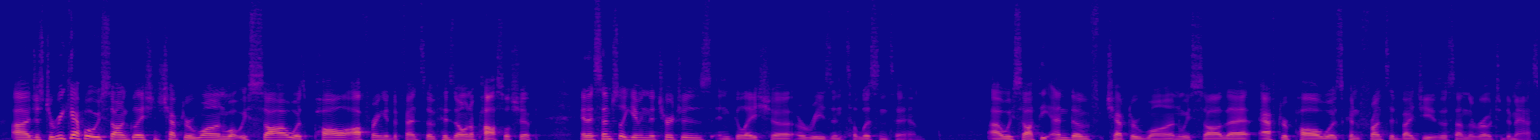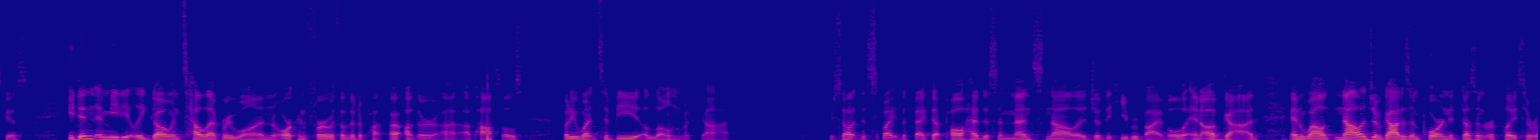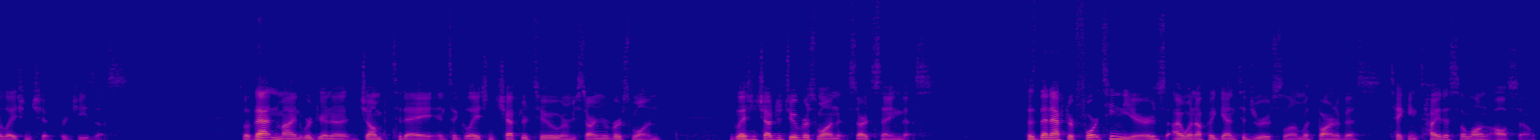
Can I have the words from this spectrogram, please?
Uh, just to recap what we saw in Galatians chapter 1, what we saw was Paul offering a defense of his own apostleship and essentially giving the churches in Galatia a reason to listen to him. Uh, we saw at the end of chapter 1, we saw that after Paul was confronted by Jesus on the road to Damascus, he didn't immediately go and tell everyone or confer with other, uh, other uh, apostles, but he went to be alone with God. We saw it despite the fact that Paul had this immense knowledge of the Hebrew Bible and of God. And while knowledge of God is important, it doesn't replace a relationship for Jesus. So, with that in mind, we're going to jump today into Galatians chapter 2. We're going to be starting in verse 1. In Galatians chapter 2, verse 1, it starts saying this. It says, Then after 14 years, I went up again to Jerusalem with Barnabas, taking Titus along also.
